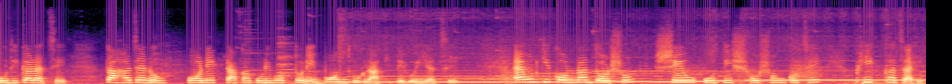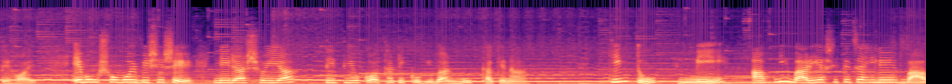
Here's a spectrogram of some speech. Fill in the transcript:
অধিকার আছে, তাহা যেন পণের টাকা পরিবর্তনে বন্ধক রাখিতে হইয়াছে। এমনকি কন্যার দর্শন, সেও অতি সসংকোচে ভিক্ষা চাহিতে হয় এবং সময় বিশেষে নিরাশ হইয়া দ্বিতীয় কথাটি কহিবার মুখ থাকে না। কিন্তু মেয়ে আপনি বাড়ি আসিতে চাহিলে বাপ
